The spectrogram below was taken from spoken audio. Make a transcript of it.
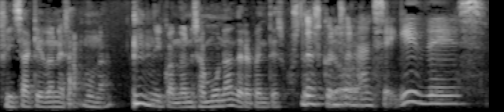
Fins a que dones amb una. I quan dones amb una, de repente és... Dos consonants seguides, Però...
